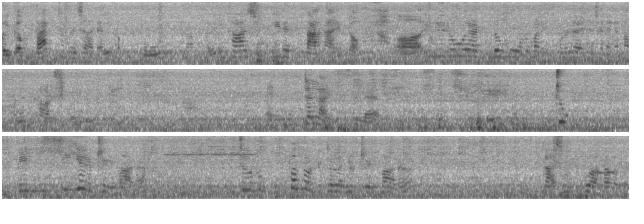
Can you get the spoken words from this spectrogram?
Welcome back to my channel അപ്പോൾ നമ്മൾ കാശ്മീർ എത്താനായിട്ടോ ഒരു രണ്ട് മൂന്ന് മണിക്കൂർ കഴിഞ്ഞിട്ടുണ്ടെങ്കിൽ നമ്മൾ കാശ്മീരിലെത്തി. എന്റെ ലൈഫിലെ ഏറ്റവും വലിയൊരു ഡ്രീമാണ്. ചെറുപ്പം തൊട്ടിട്ടുള്ള ഒരു ഡ്രീമാണ് കാശ്മീർ പോകാന്നുള്ളത്.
